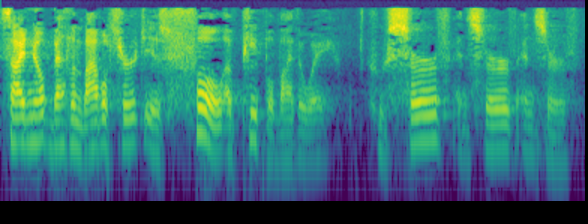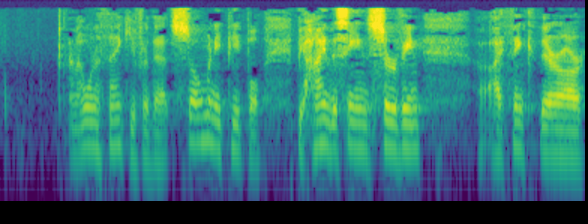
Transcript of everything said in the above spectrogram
Side note, Bethlehem Bible Church is full of people, by the way, who serve and serve and serve. And I want to thank you for that. So many people behind the scenes serving. Uh, I think there are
